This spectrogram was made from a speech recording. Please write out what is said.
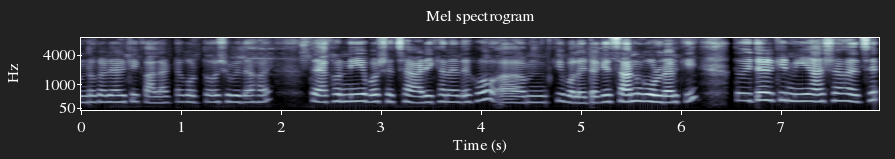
অন্ধকারে আর কি কালারটা করতে অসুবিধা হয়। তো এখন নিয়ে বসেছে আর এখানে দেখো কি বলে এটাকে সান গোল্ড আর কি। তো এটা আর কি নিয়ে আসা হয়েছে,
